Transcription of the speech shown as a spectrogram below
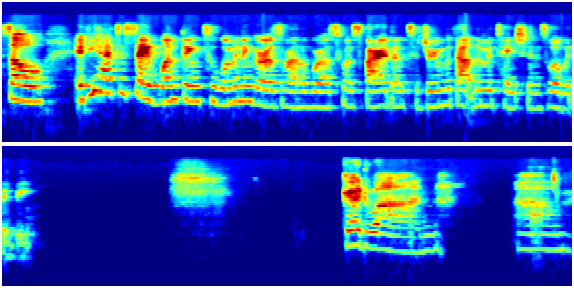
So, if you had to say one thing to women and girls around the world to inspire them to dream without limitations, what would it be? Good one. Um,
